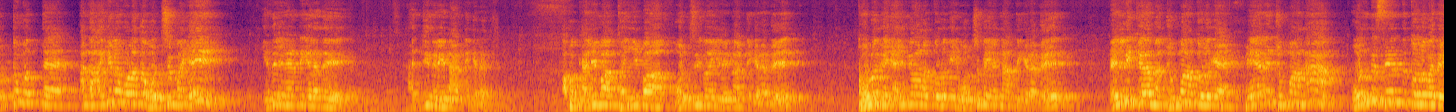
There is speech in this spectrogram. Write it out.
ஒட்டுமொத்த அந்த அகில உலக ஒற்றுமையை எதில் நிலைநாட்டுகிறது நிலை நிலைநாட்டுகிறது. அப்ப கலிமா தொய்பா ஒற்றுமை நிலைநாட்டுகிறது. தொழுகை ஐங்கால தொழுகை ஒற்றுமை நிலைநாட்டுகிறது வெள்ளிக்கிழமை ஜும்மா தொழுகை. பேரு ஜும்மானா ஒன்று சேர்ந்து தொழுவது.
